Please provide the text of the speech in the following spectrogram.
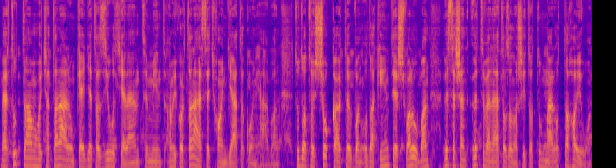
Mert tudtam, hogy ha találunk egyet, az jót jelent, mint amikor találsz egy hangyát a konyhában. Tudod, hogy sokkal több van odakint, és valóban összesen ötvenet azonosítottunk már ott a hajón.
